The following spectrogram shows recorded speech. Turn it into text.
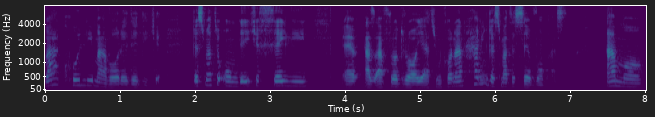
و کلی موارد دیگه. قسمت عمده ای که خیلی از افراد رعایت می‌کنن همین قسمت سوم هست. اما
